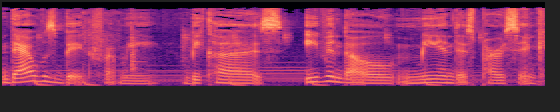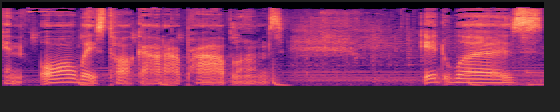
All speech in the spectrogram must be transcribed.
That was big for me because even though me and this person can always talk out our problems, it was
